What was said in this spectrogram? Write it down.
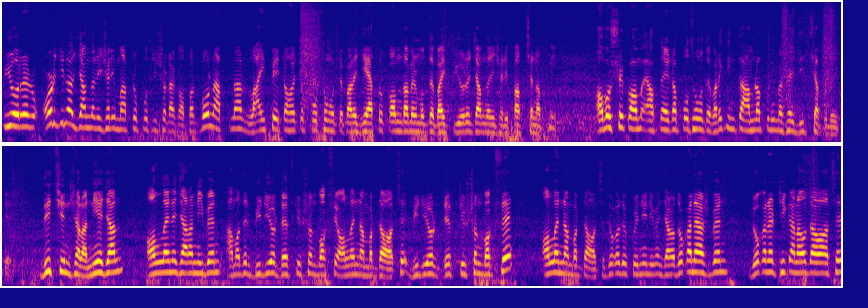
পিওরের অরিজিনাল জামদানি শাড়ি মাত্র পঁচিশশো টাকা অফার বোন, আপনার লাইফে এটা হয়তো প্রথম হতে পারে যে এত কম দামের মধ্যে ভাই পিওরের জামদানি শাড়ি পাচ্ছেন আপনি। অবশ্যই কম, আপনার এটা প্রথম হতে পারে, কিন্তু আমরা পূর্ণিমা শাড়ি দিচ্ছি আপনাদেরকে। দিচ্ছি ইনশাল্লাহ নিয়ে যান। অনলাইনে যারা নেবেন, আমাদের ভিডিওর ডেসক্রিপশন বক্সে অনলাইন নাম্বার দেওয়া আছে। ভিডিওর ডেসক্রিপশন বক্সে অনলাইন নাম্বার দেওয়া আছে। যোগাযোগ করে নিয়ে নেবেন। যারা দোকানে আসবেন, দোকানের ঠিকানাও দেওয়া আছে।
